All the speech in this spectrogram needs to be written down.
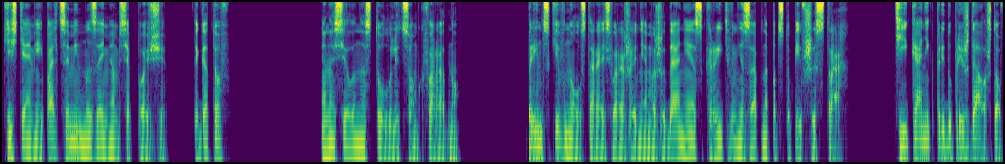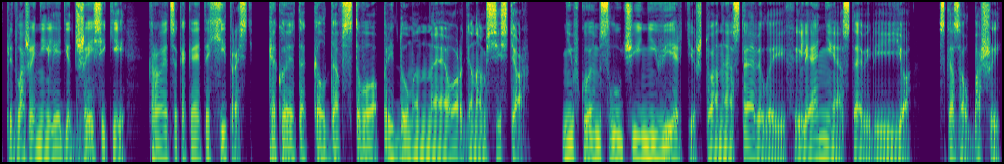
Кистями и пальцами мы займемся позже. Ты готов? Она села на стул лицом к Фарадну. Принц кивнул, стараясь выражением ожидания скрыть внезапно подступивший страх. Тиканик предупреждал, что в предложении леди Джессики кроется какая-то хитрость, какое-то колдовство, придуманное орденом сестер. Ни в коем случае не верьте, что она оставила их или они оставили ее, сказал Баши.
